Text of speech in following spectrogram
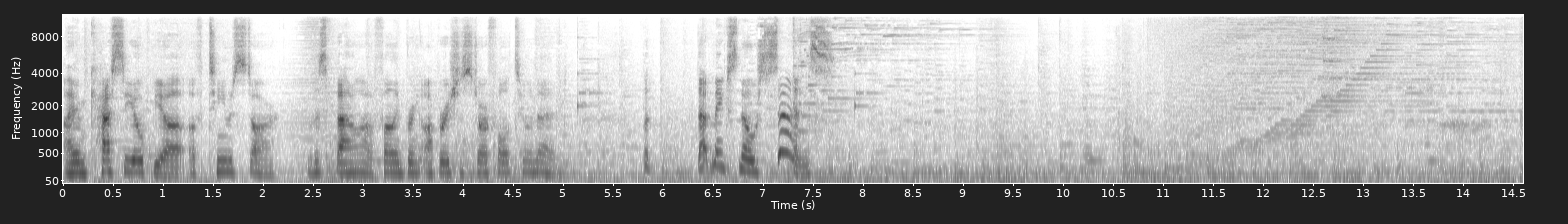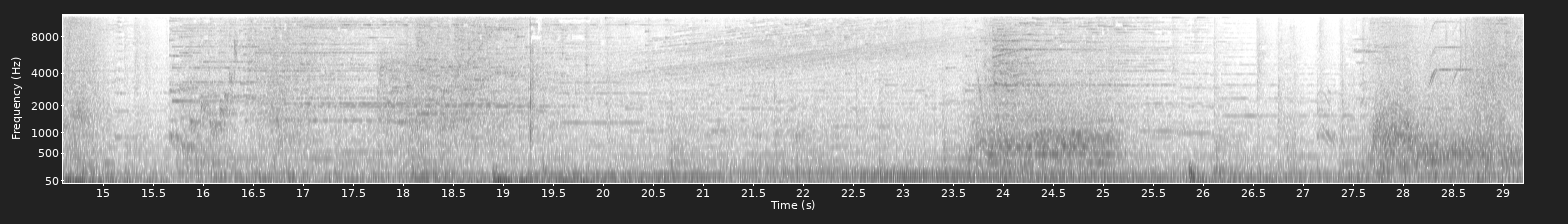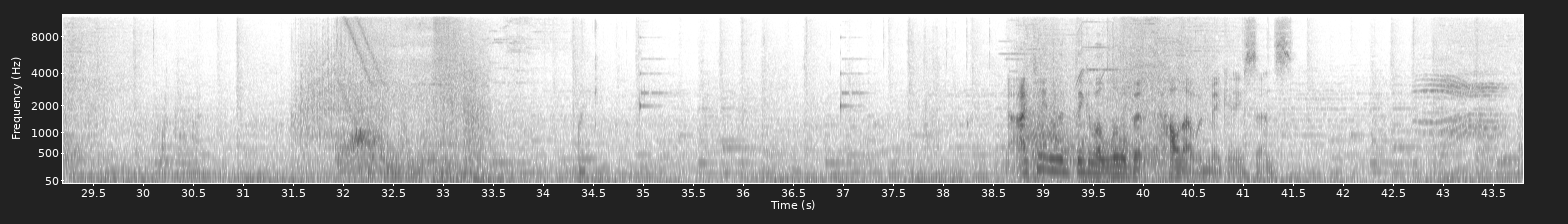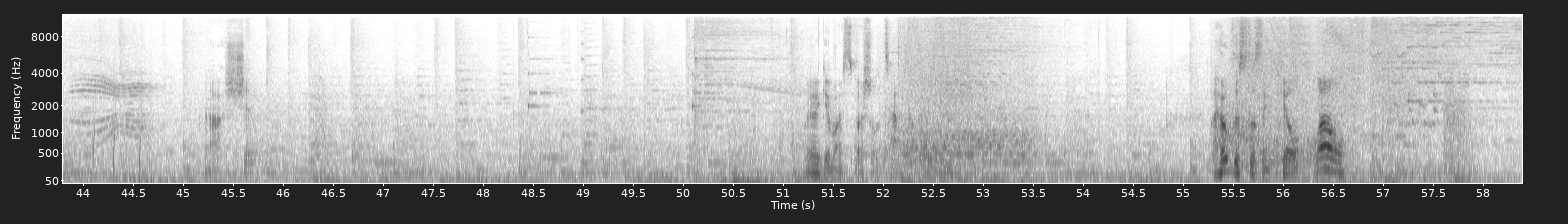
I am Cassiopeia of Team Star. With this battle, I'll finally bring Operation Starfall to an end. But that makes no sense. Of a little bit how that would make any sense. Ah, shit. I'm gonna get my special attack up a little. I hope this doesn't kill. Well,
